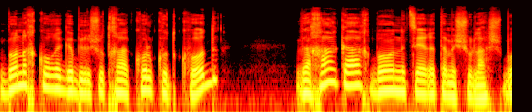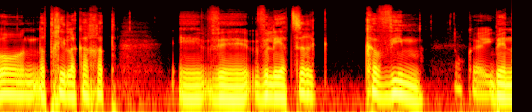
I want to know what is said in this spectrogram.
בוא נחקור רגע ברשותך כל קודקוד, ואחר כך בואו נצייר את המשולש. בואו נתחיל לקחת אה, ו- ולייצר קווים okay. אוקיי. בין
